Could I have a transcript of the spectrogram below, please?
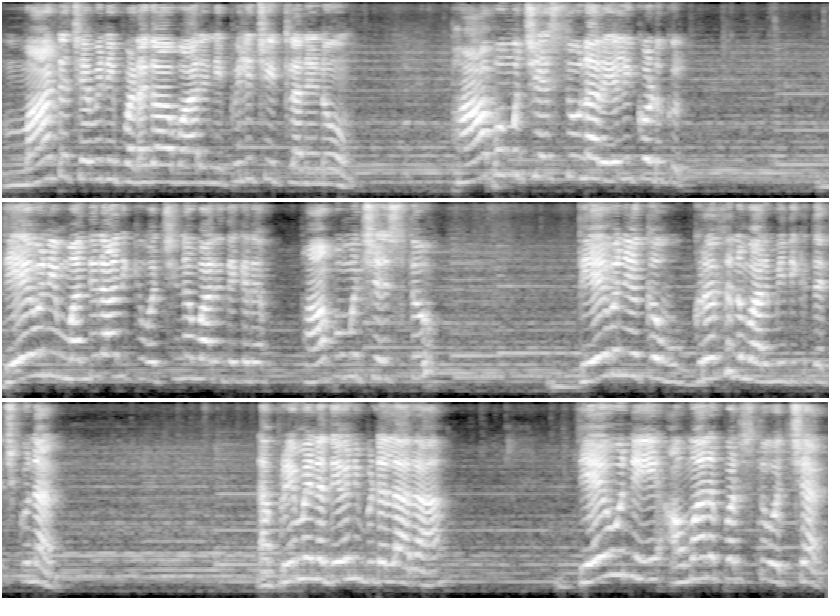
మాట చెవిని పడగా వారిని పిలిచి ఇట్లా నేను పాపము చేస్తున్నారు ఏలి కొడుకులు. దేవుని మందిరానికి వచ్చిన వారి దగ్గర పాపము చేస్తూ దేవుని యొక్క ఉగ్రతను వారి మీదకి తెచ్చుకున్నారు. నా ప్రియమైన దేవుని బిడ్డలారా దేవుని అవమానపరుస్తూ వచ్చారు.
